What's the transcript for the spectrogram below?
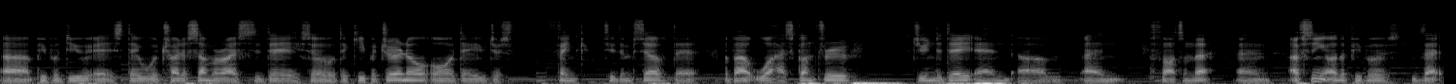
uh, people do is they will try to summarize the day, so they keep a journal or they just think to themselves that about what has gone through during the day and um, and thoughts on that and I've seen other people that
